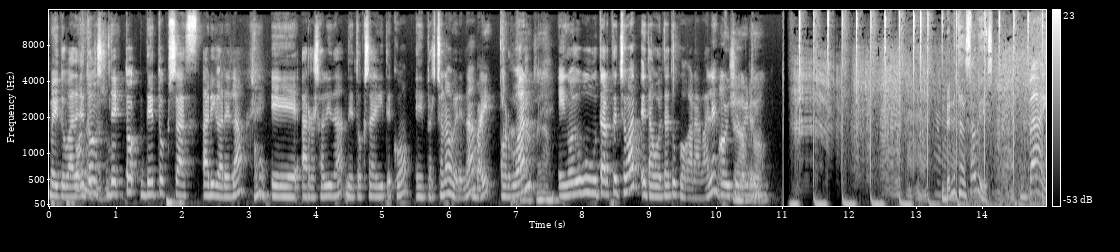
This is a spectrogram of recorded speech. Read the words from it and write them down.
Baitu, ba, detox, deto, detoxaz ari garela, Oh. eh, arrosalida, detoxa egiteko eh, pertsona berena. Bai. Orduan, Eingo dugu tartetxo bat eta bueltatuko gara, bale? Hoxe, beroi. to. Benetan sabes? Bai,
